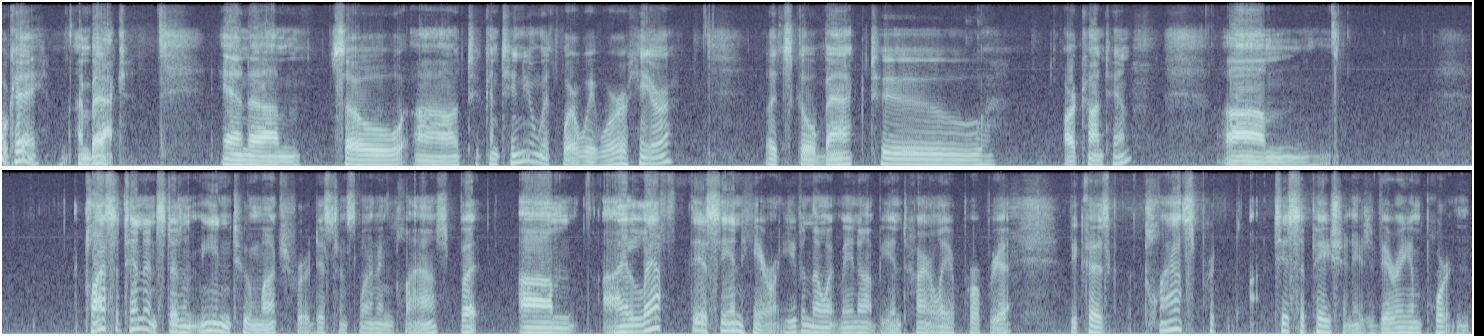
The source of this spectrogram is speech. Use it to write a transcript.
Okay, I'm back. And um, so uh, to continue with where we were here, let's go back to our content. Um, class attendance doesn't mean too much for a distance learning class, but um, I left this in here even though it may not be entirely appropriate because class participation is very important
